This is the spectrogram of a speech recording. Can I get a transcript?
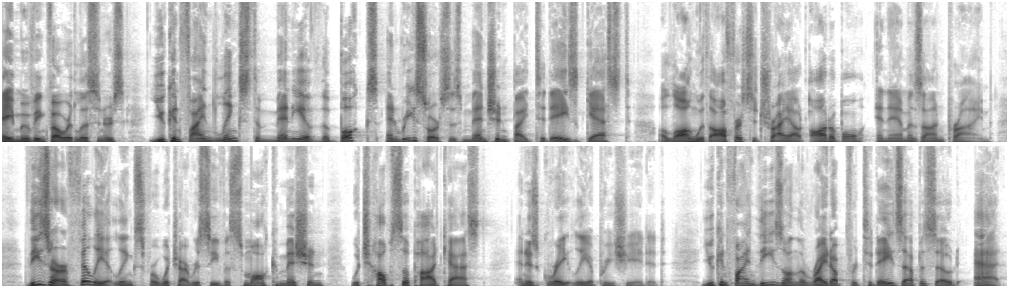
Hey, moving forward listeners, you can find links to many of the books and resources mentioned by today's guest, along with offers to try out Audible and Amazon Prime. These are affiliate links for which I receive a small commission, which helps the podcast and is greatly appreciated. You can find these on the write up for today's episode at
